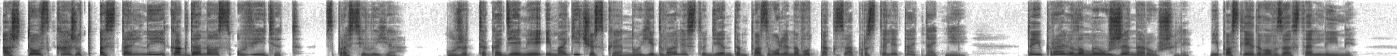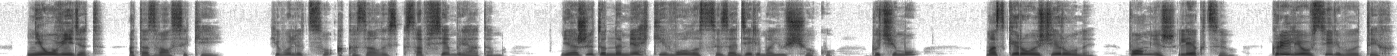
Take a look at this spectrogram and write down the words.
«А что скажут остальные, когда нас увидят?» — спросила я. «Может, Академия и магическая, но едва ли студентам позволено вот так запросто летать над ней. Да и правила мы уже нарушили, не последовав за остальными». «Не увидят», — отозвался Кей. Его лицо оказалось совсем рядом. Неожиданно мягкие волосы задели мою щеку. Почему? Маскирующие руны. Помнишь лекцию? Крылья усиливают их.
